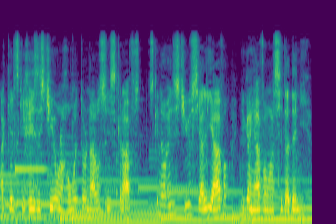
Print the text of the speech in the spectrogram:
aqueles que resistiam a Roma tornavam-se escravos. Os que não resistiam se aliavam e ganhavam a cidadania.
